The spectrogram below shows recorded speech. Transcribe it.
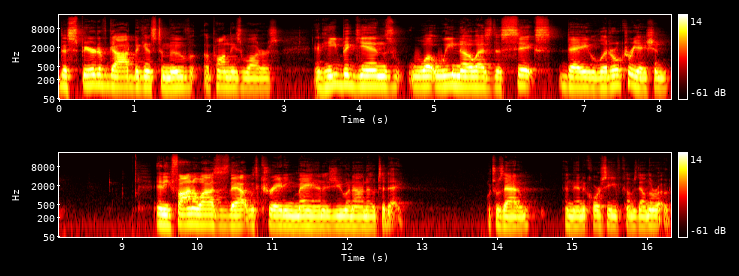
the Spirit of God begins to move upon these waters and he begins what we know as the six day literal creation. And he finalizes that with creating man as you and I know today, which was Adam. And then, of course, Eve comes down the road.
